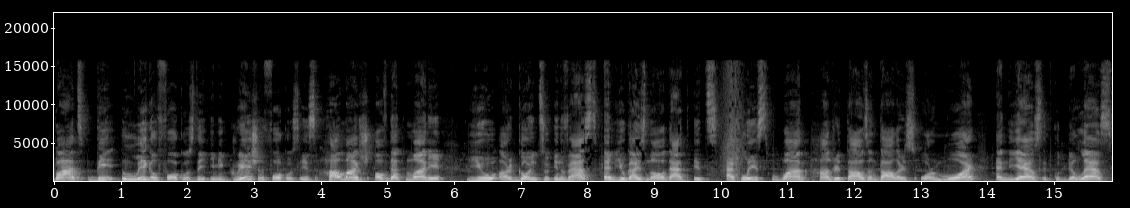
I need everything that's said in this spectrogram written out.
but the legal focus, the immigration focus is how much of that money you are going to invest. And you guys know that it's at least $100,000 or more. And yes, it could be less,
